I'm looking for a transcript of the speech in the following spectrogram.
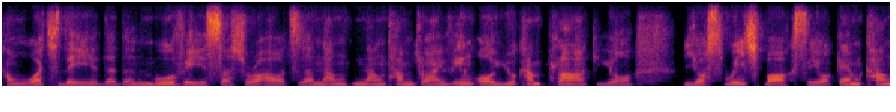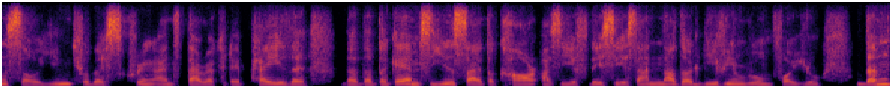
can watch the, the, the movies throughout the non, non-time driving, or you can plug your, your switch box, your game console into the screen and directly play the, the, the, the games inside the car as if this is another living room for you. Then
